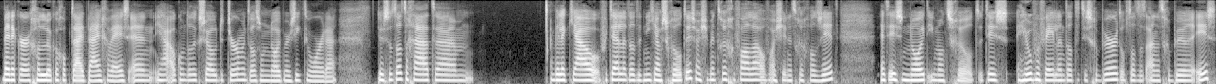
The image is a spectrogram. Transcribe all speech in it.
ben ik er gelukkig op tijd bij geweest. En ja, ook omdat ik zo determined was om nooit meer ziek te worden. Dus dat dat er gaat, um, wil ik jou vertellen dat het niet jouw schuld is als je bent teruggevallen of als je in het terugval zit. Het is nooit iemands schuld. Het is heel vervelend dat het is gebeurd of dat het aan het gebeuren is.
